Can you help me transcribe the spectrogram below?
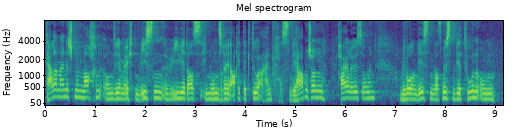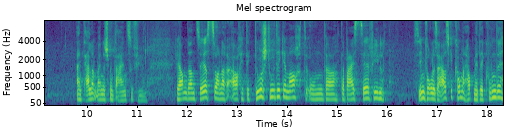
Talentmanagement machen und wir möchten wissen, wie wir das in unsere Architektur einpassen. Wir haben schon HR-Lösungen und wir wollen wissen, was müssen wir tun, um ein Talentmanagement einzuführen. Wir haben dann zuerst so eine Architekturstudie gemacht und äh, dabei ist sehr viel Sinnvolles rausgekommen, hat mir der Kunde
